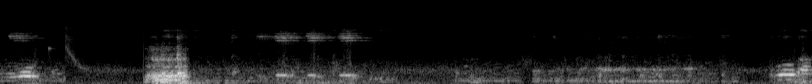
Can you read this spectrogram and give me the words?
ผู้บอก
